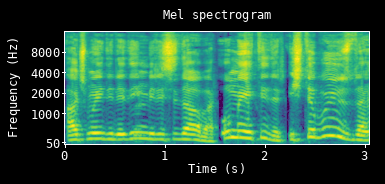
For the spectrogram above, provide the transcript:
açmayı dilediğim birisi daha var. O Mehdi'dir. İşte bu yüzden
